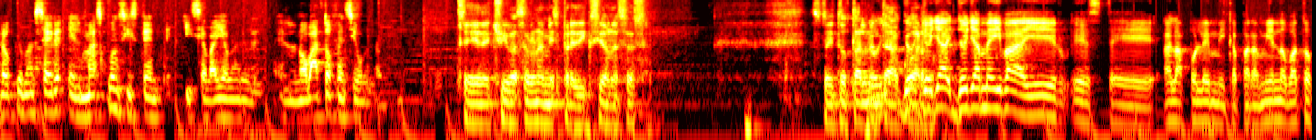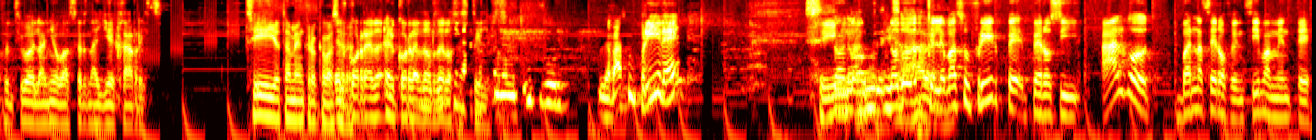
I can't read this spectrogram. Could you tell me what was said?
Creo que va a ser el más consistente y se va a llevar el, el novato ofensivo del año. Sí, de hecho iba a ser una de mis predicciones eso. Estoy totalmente Yo, de acuerdo. yo ya, yo ya me iba a ir este, a la polémica. Para mí el novato ofensivo del año va a ser Najee Harris, Sí, yo también creo que va a ser. el corredor, el corredor de los Steelers. Le va a sufrir, ¿eh? Sí, No, no, quién no dudo que le va a sufrir, pe- pero si algo van a hacer ofensivamente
